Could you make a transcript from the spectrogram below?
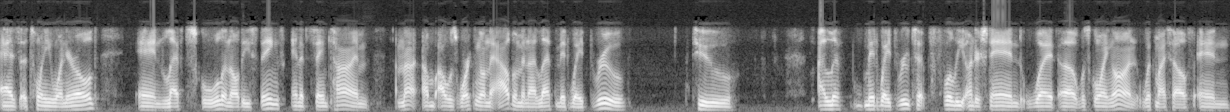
as a 21 year old and left school and all these things and at the same time I'm not I'm, I was working on the album and I left midway through to I left midway through to fully understand what uh, was going on with myself, and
